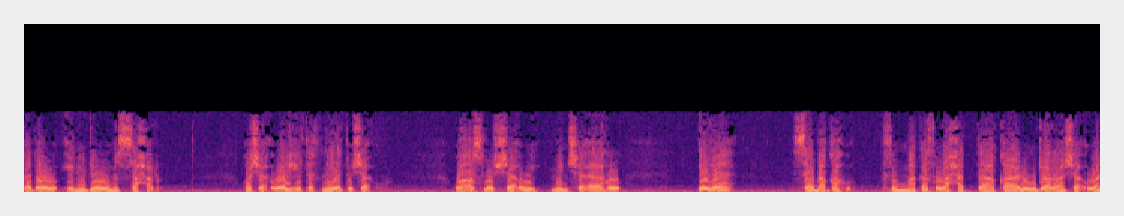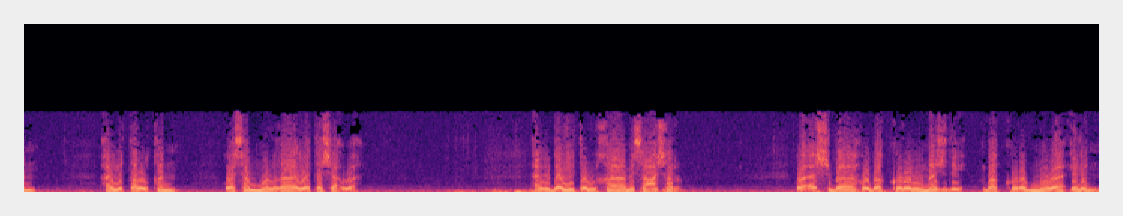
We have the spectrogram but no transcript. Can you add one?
كضوء نجوم السحر وشأويه تثنية شأو وأصل الشأو من شآه إذا سبقه ثم كثر حتى قالوا جرى شأوا أي طلقا وسموا الغاية شأوا البيت الخامس عشر. وأشباه بكر المجد بكر بن وائل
